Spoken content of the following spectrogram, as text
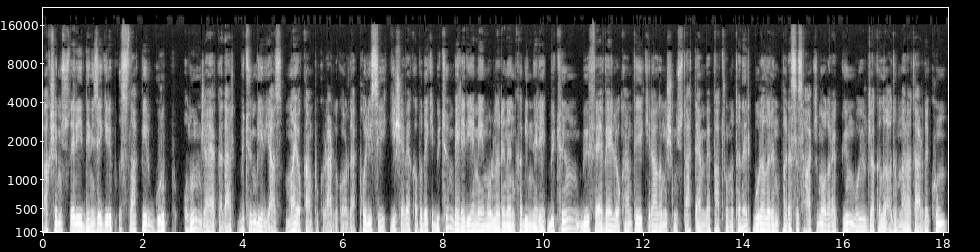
akşamüstleri denize girip ıslak bir grup oluncaya kadar bütün bir yaz mayo kampı kurardık orada. Polisi, gişe ve kapıdaki bütün belediye memurlarının kabinleri, bütün büfe ve lokantayı kiralamış müstahdem ve patronu tanır. Buraların parasız hakimi olarak gün boyu cakalı adımlar atardı kum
